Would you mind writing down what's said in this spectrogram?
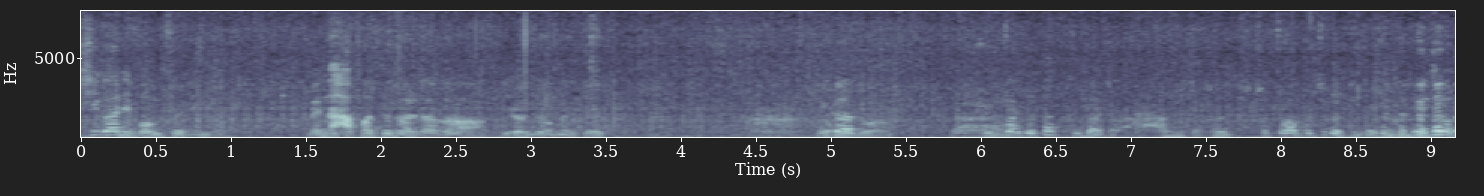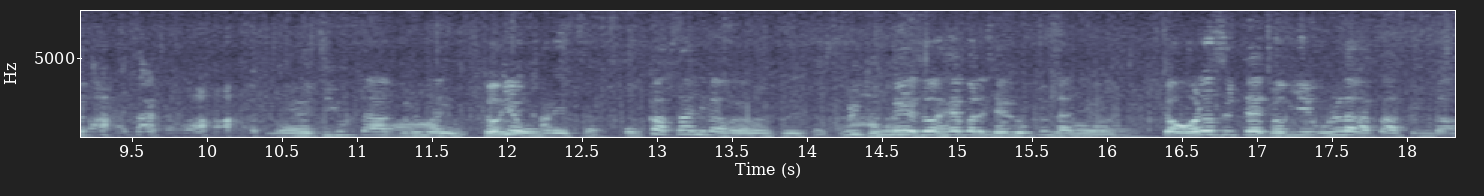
시간이 멈춰진 거. 맨날 아파트 살다가 이런 데 오면 이제 그러니까 좋아. 뷰가 좋아. 아, 진짜 저, 저쪽 한번 찍어주세요. 네, 지금 딱 그러면 아유, 저기 옥- 잘했어. 옥갑산이라고 요. 어, 그러니까. 우리 동네에서 해발이 제일 높은 산이에요. 어. 저 어렸을 때 저기 올라갔다 왔습니다.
